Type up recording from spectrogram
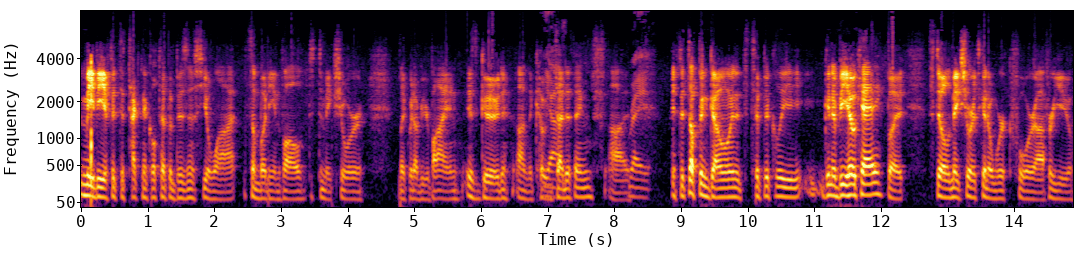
Maybe if it's a technical type of business, you'll want somebody involved just to make sure, like whatever you're buying is good on the code Yeah. side of things. Uh, right if it's up and going, it's typically gonna be okay, but still make sure it's gonna work for uh, for you,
